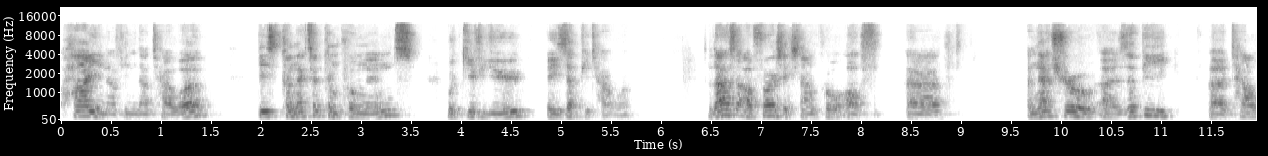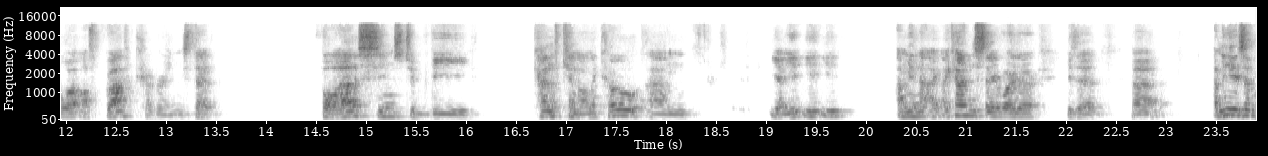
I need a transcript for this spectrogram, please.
high enough in that tower, these connected components would give you a ZP tower. So that's our first example of uh, a natural uh, ZP uh, tower of graph coverings that for us seems to be kind of canonical. Um, yeah, it, it, it, I mean, I, I can't say whether it's a, uh, I mean, it's, a,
